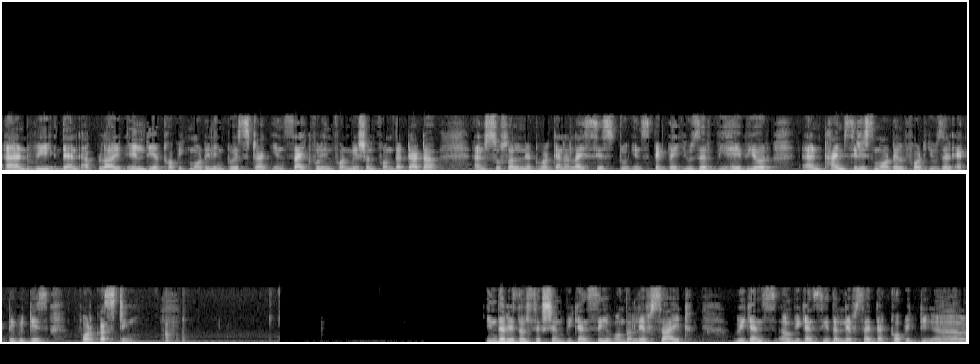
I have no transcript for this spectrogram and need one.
and we then apply LDA topic modeling to extract insightful information from the data and social network analysis to inspect the user behavior and time series model for user activities forecasting. In the result section, we can see on the left side we can uh, we can see the left side the topic de, uh,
